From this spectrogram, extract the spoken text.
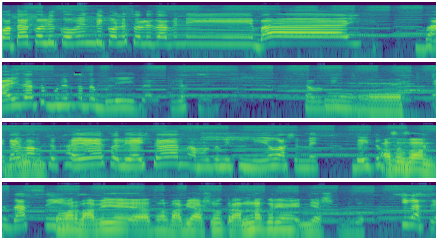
কথা কলি কবিন্দি কোনে চলে যাবেনি। ভাই ভাই যাতে বোনের কথা ভুলেই যায় ঠিক আছে? একাই মাংস খাইয়ে চলে আইছেন আমার জন্য একটু নিয়েও আসেন নাই। তো আচ্ছা, যান। তোমার ভাবি তোমার ভাবি আসুক রান্না করে নিয়ে আসব ঠিক আছে।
